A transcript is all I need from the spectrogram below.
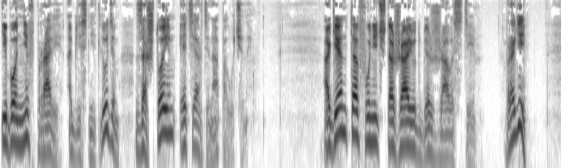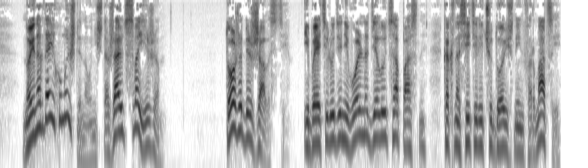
ибо он не вправе объяснить людям, за что им эти ордена получены. Агентов уничтожают без жалости. Враги. Но иногда их умышленно уничтожают свои же. Тоже без жалости ибо эти люди невольно делаются опасны, как носители чудовищной информации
